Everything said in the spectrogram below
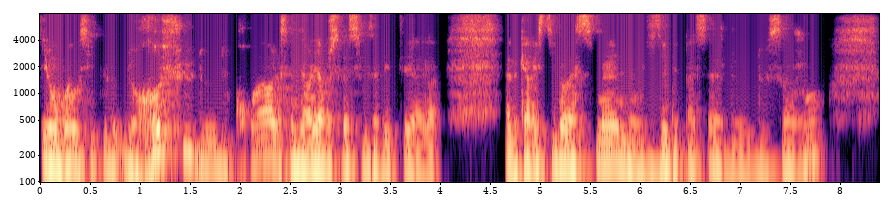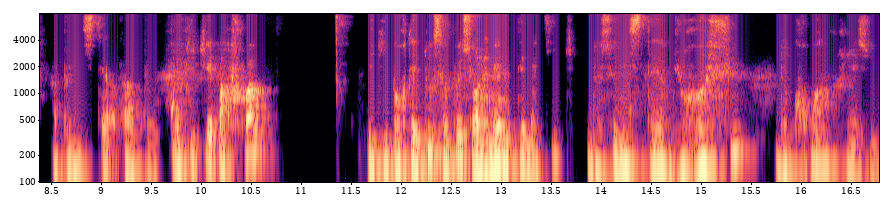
Et on voit aussi que le, refus de, croire, la semaine dernière, je ne sais pas si vous avez été à l'Eucharistie dans la semaine, on disait des passages de, Saint Jean, un peu mystère, un peu compliqués parfois, et qui portaient tous un peu sur la même thématique de ce mystère du refus de croire Jésus,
